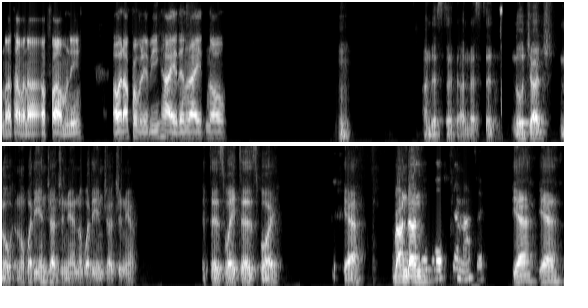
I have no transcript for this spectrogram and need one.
not having a family, I would have probably be hiding right now. Hmm. Understood, understood. No judge, no nobody in judging you, nobody in judging you. It is what it is, boy. Yeah. Brandon, dramatic. yeah, yeah,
